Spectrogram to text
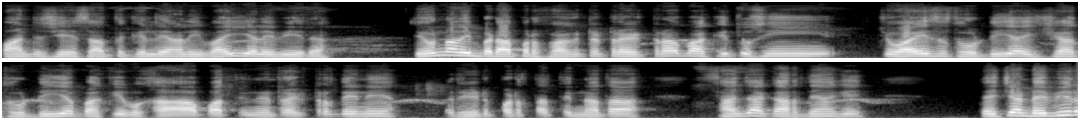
5 6 7 ਕਿੱਲਿਆਂ ਵਾਲੀ ਵਾਹੀ ਵਾਲੇ ਵੀਰ ਤੇ ਉਹਨਾਂ ਲਈ ਬੜਾ ਪਰਫੈਕਟ ਟਰੈਕਟਰ ਆ। ਬਾਕੀ ਤੁਸੀਂ ਚੁਆਇਸ ਤੁਹਾਡੀ ਆ ਇੱਛਾ ਤੁਹਾਡੀ ਆ ਬਾਕੀ ਵਿਖਾ ਆਪਾਂ ਤਿੰਨੇ ਟਰੈਕਟਰ ਦੇਣੇ ਆ। ਰੇਟ ਪੜਤਾ ਤਿੰਨਾਂ ਦਾ ਸਾਂਝਾ ਕਰ ਦਿਆਂਗੇ। ਤੇ ਝੰਡੇ ਵੀਰ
